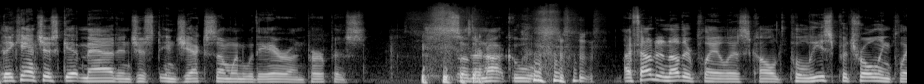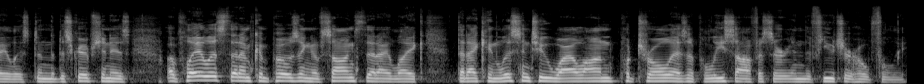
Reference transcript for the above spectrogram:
They can't just get mad and just inject someone with air on purpose. So they're not cool. I found another playlist called Police Patrolling Playlist, and the description is a playlist that I'm composing of songs that I like that I can listen to while on patrol as a police officer in the future, hopefully.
